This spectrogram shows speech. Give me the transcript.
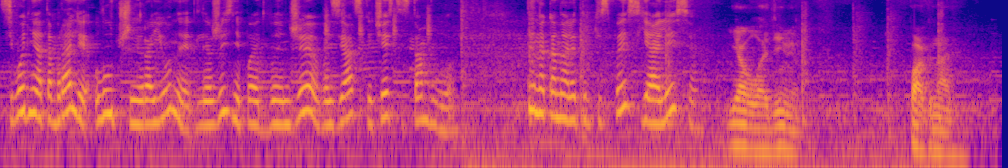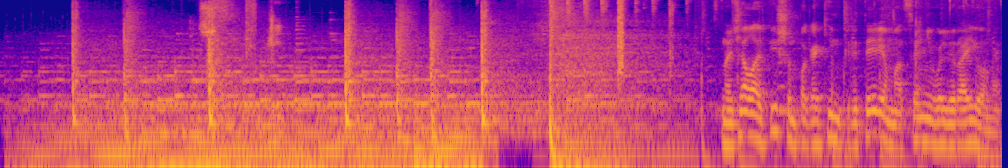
Сегодня отобрали лучшие районы для жизни по ВНЖ в азиатской части Стамбула. Ты на канале Turkey Space, я Олеся. Я Владимир. Погнали. Сначала опишем, по каким критериям оценивали районы.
